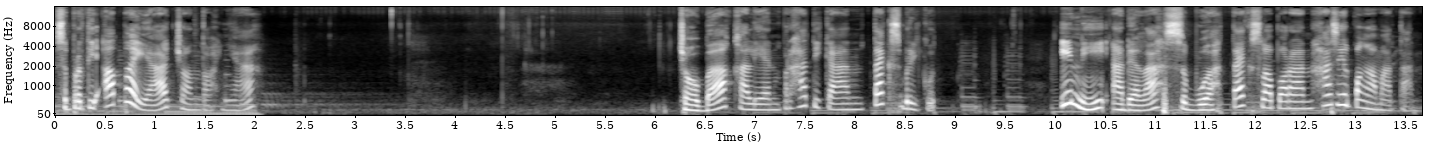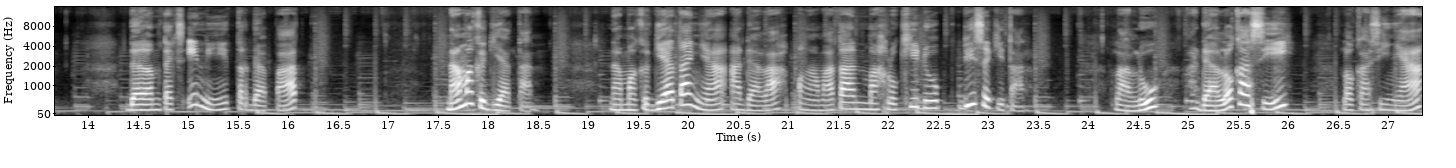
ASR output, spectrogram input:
seperti apa ya contohnya? Coba kalian perhatikan teks berikut. Ini adalah sebuah teks laporan hasil pengamatan. Dalam teks ini terdapat nama kegiatan. Nama kegiatannya adalah pengamatan makhluk hidup di sekitar. Lalu ada lokasi. Lokasinya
